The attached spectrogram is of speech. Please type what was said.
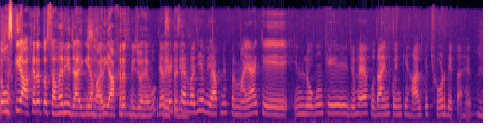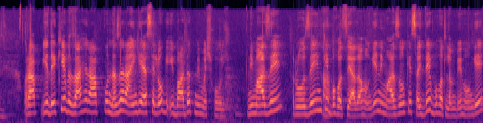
تو اس کی آخرت تو سمر ہی جائے گی ہماری آخرت بھی جو ہے وہ جیسے کہ سہروا جی ابھی آپ نے فرمایا کہ ان لوگوں کے جو ہے خدا ان کو ان کے حال پہ چھوڑ دیتا ہے۔ اور آپ یہ دیکھیے بظاہر آپ کو نظر آئیں گے ایسے لوگ عبادت میں مشغول۔ نمازیں روزے ان کے ہاں۔ بہت زیادہ ہوں گے نمازوں کے سجدے بہت لمبے ہوں گے۔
